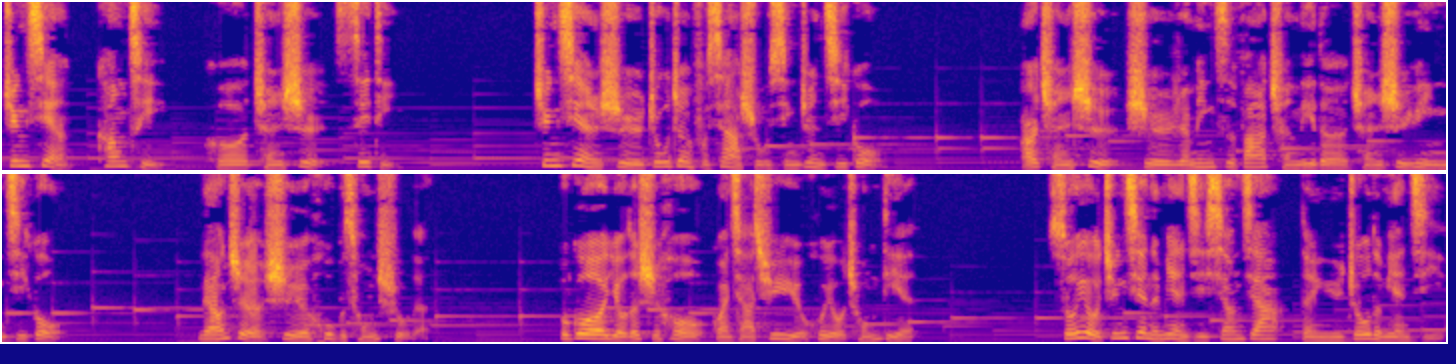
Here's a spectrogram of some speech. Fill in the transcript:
郡县 （county） 和城市 （city）。郡县是州政府下属行政机构，而城市是人民自发成立的城市运营机构。两者是互不从属的，不过有的时候管辖区域会有重叠。所有郡县的面积相加等于州的面积，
